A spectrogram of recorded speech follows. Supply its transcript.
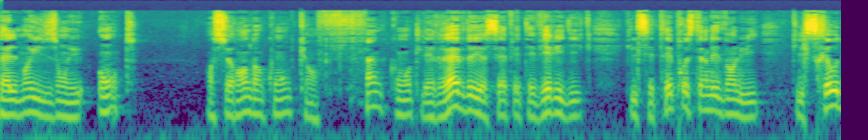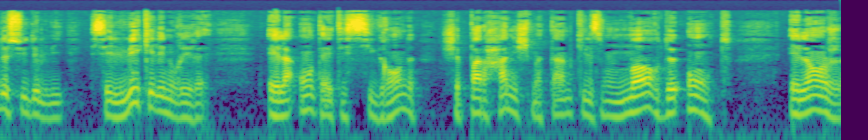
tellement ils ont eu honte en se rendant compte qu'en fin de compte, les rêves de Yosef étaient véridiques, qu'il s'était prosterné devant lui, qu'il serait au-dessus de lui, c'est lui qui les nourrirait. Et la honte a été si grande chez Parhanishmatam qu'ils ont mort de honte. Et l'ange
